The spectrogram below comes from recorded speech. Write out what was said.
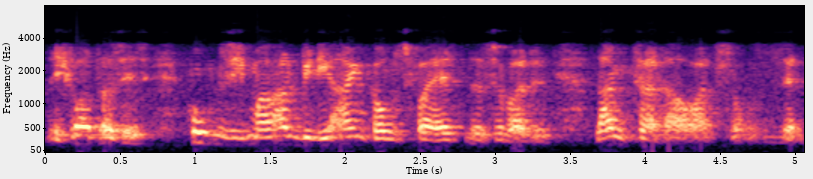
Nicht wahr? Das ist, gucken Sie sich mal an, wie die Einkommensverhältnisse bei den Langzeitarbeitslosen sind.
